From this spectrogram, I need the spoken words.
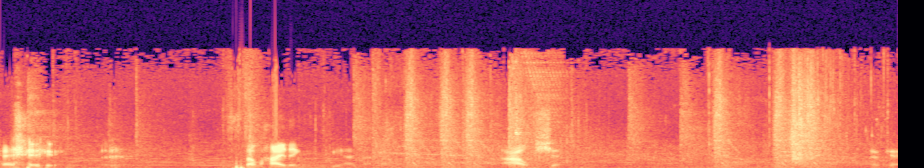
Hey. Stop hiding behind that. Ow, shit. Okay.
